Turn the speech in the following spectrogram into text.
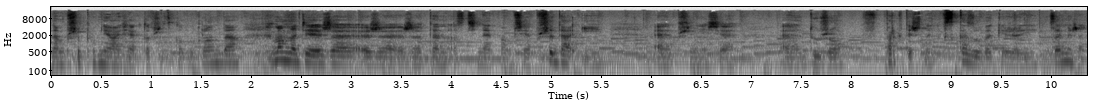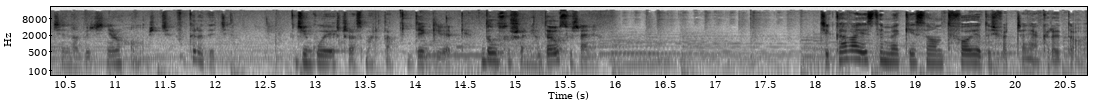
nam przypomniałaś, jak to wszystko wygląda. Mam nadzieję, że, że, że ten odcinek Wam się przyda i e, przyniesie e, dużo praktycznych wskazówek, jeżeli zamierzacie nabyć nieruchomość w kredycie. Dziękuję jeszcze raz, Marta. Dzięki wielkie. Do usłyszenia. Do usłyszenia. Ciekawa jestem, jakie są Twoje doświadczenia kredytowe.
